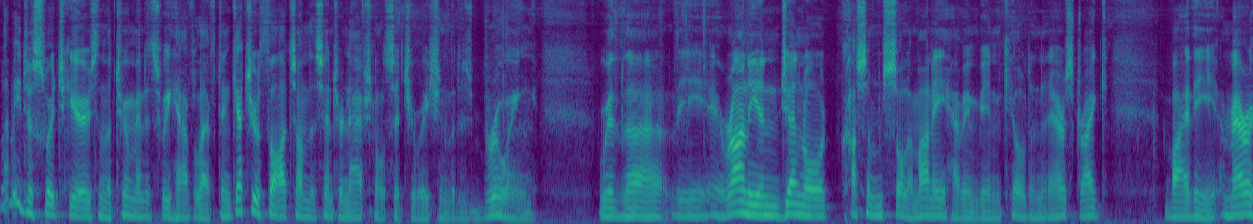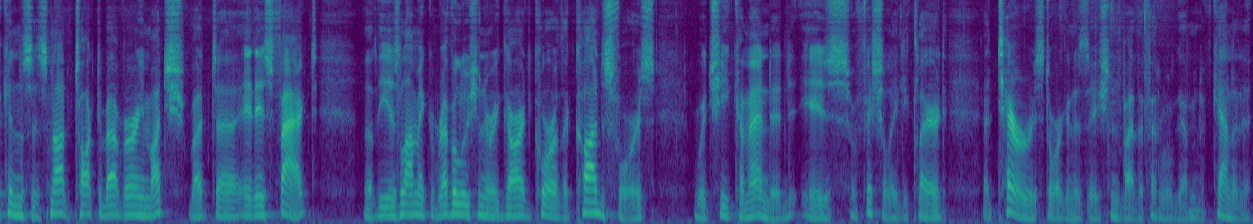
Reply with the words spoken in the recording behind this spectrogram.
Let me just switch gears in the two minutes we have left and get your thoughts on this international situation that is brewing with uh, the Iranian General Qasem Soleimani having been killed in an airstrike by the Americans. It's not talked about very much, but uh, it is fact that the Islamic Revolutionary Guard Corps, the Quds Force, which he commanded, is officially declared a terrorist organization by the federal government of Canada.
